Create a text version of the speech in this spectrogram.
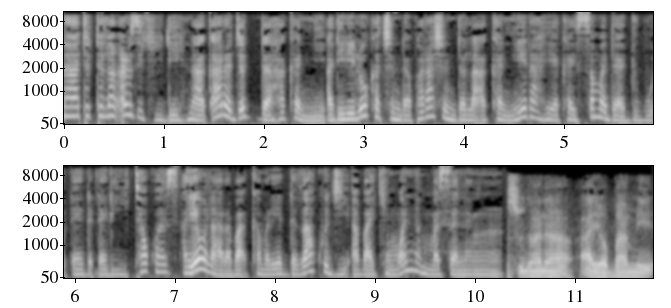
na tattalin arziki dai na ƙara jadda hakan ne a daidai lokacin da farashin dala akan naira ya kai sama da dubu ɗaya da ɗari takwas a yau laraba kamar yadda za ku ji a bakin wannan masanin. Sunana Ayobami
